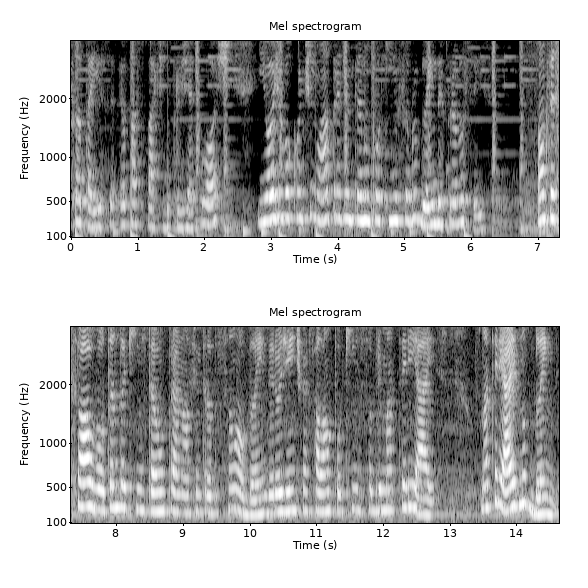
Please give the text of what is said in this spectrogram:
sou a Thaisa, eu faço parte do projeto Wash e hoje eu vou continuar apresentando um pouquinho sobre o Blender para vocês. Bom pessoal, voltando aqui então para a nossa introdução ao Blender, hoje a gente vai falar um pouquinho sobre materiais. Os materiais no Blender.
